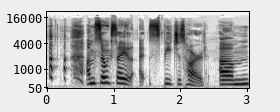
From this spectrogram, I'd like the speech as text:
I'm so excited. Uh, Speech is hard. Um,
